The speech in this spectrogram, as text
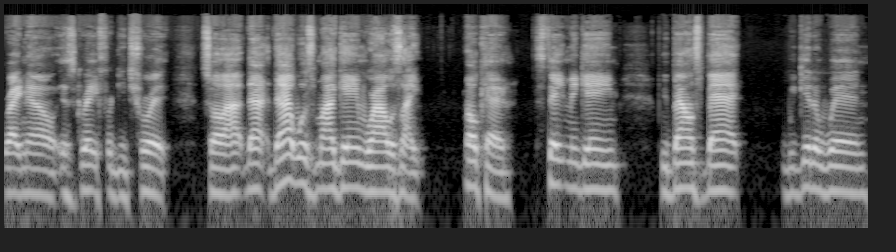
right now is great for Detroit. So I, that that was my game where I was like, okay, statement game. We bounce back, we get a win,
